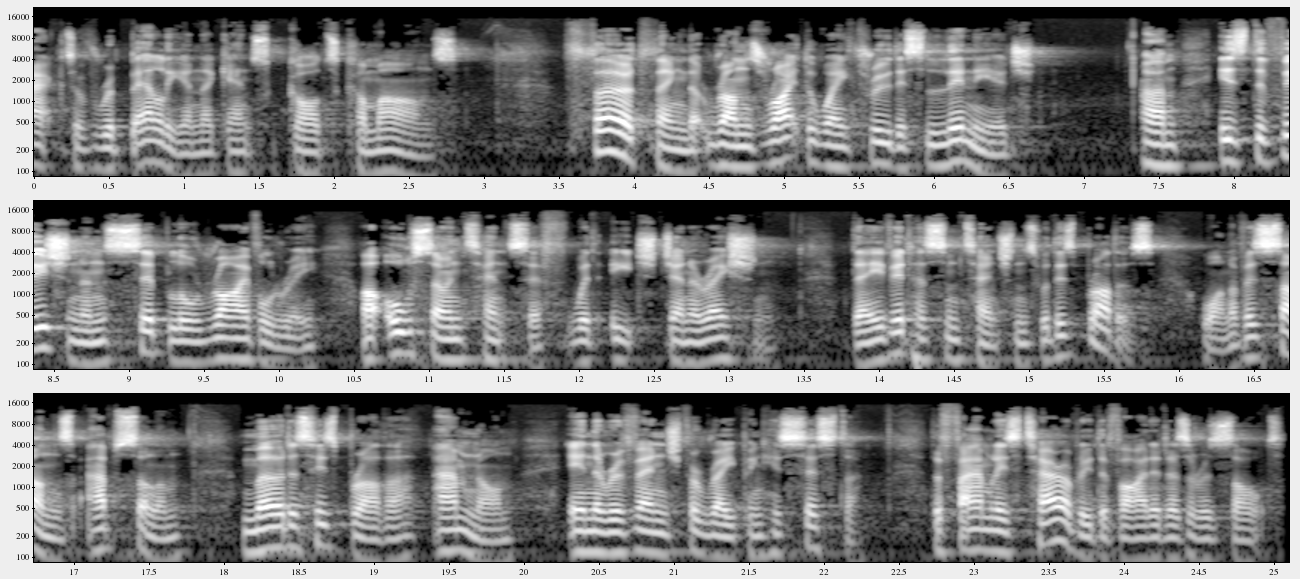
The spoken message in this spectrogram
act of rebellion against God's commands. Third thing that runs right the way through this lineage um, is division and civil rivalry are also intensive with each generation. David has some tensions with his brothers one of his sons, Absalom, murders his brother, Amnon, in the revenge for raping his sister. The family is terribly divided as a result.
